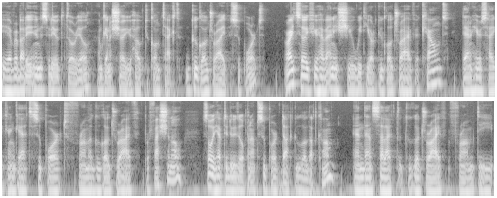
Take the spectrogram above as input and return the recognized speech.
Hey everybody, in this video tutorial I'm gonna show you how to contact Google Drive support. Alright, so if you have an issue with your Google Drive account, then here's how you can get support from a Google Drive professional. So all you have to do is open up support.google.com and then select Google Drive from the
